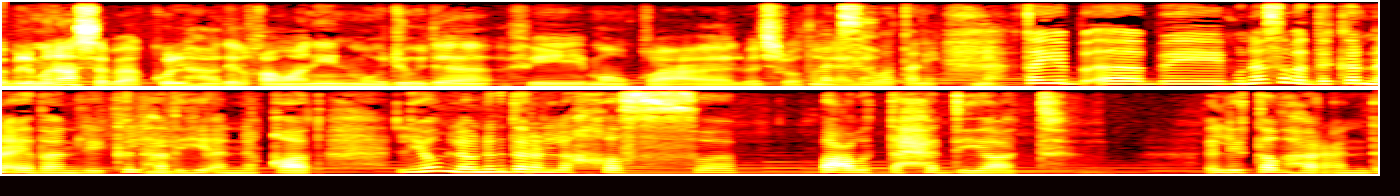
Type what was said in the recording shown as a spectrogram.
بالمناسبة كل هذه القوانين موجودة في موقع المجلس الوطني المجلس الوطني نعم. طيب آه، بمناسبة ذكرنا أيضا لكل نعم. هذه نعم. النقاط اليوم لو نقدر نلخص بعض التحديات اللي تظهر عند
